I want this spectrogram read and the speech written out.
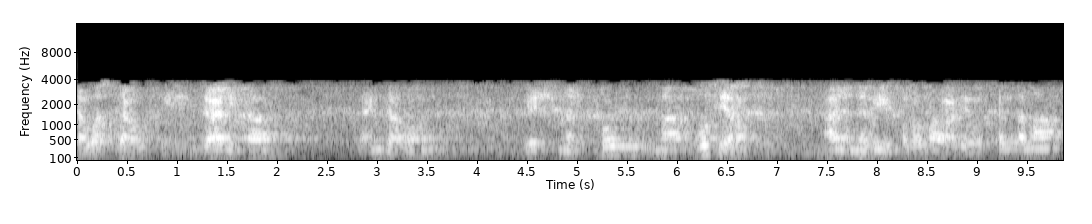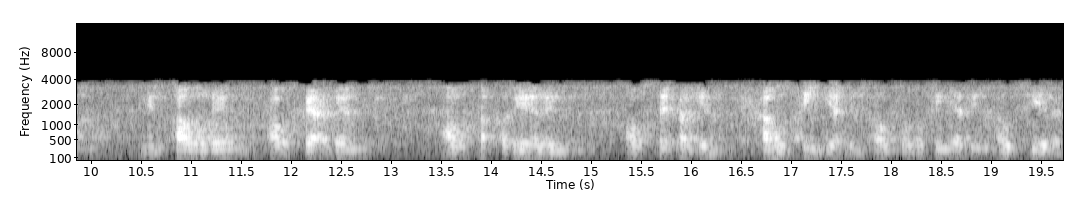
توسعوا في ذلك عندهم يشمل كل ما غفر. عن النبي صلى الله عليه وسلم من قول أو فعل أو تقرير أو صفة خلقية أو خلقية أو سيرة.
